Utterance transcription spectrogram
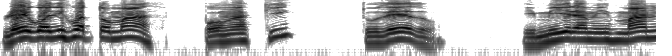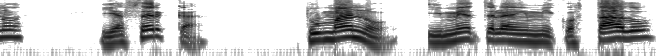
luego dijo a Tomás, pon aquí tu dedo y mira mis manos y acerca tu mano y métela en mi costado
